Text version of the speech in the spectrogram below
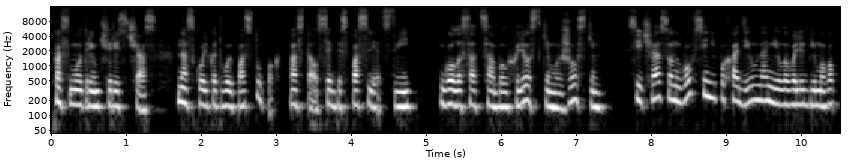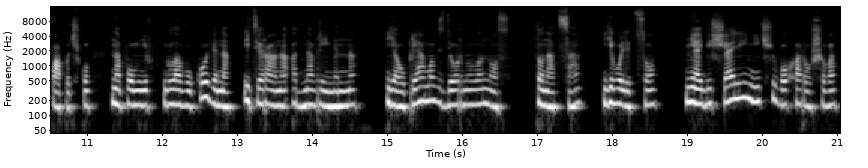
Посмотрим через час, насколько твой поступок остался без последствий. Голос отца был хлестким и жестким, Сейчас он вовсе не походил на милого любимого папочку, напомнив главу Ковина и тирана одновременно. Я упрямо вздернула нос. Тон отца, его лицо не обещали ничего хорошего.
